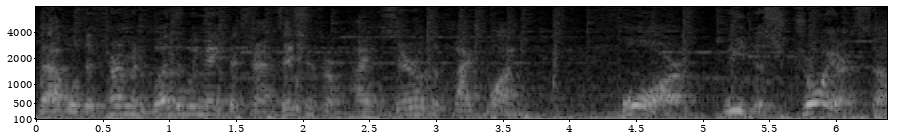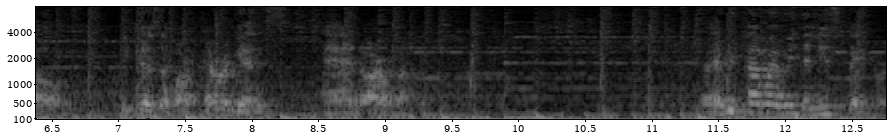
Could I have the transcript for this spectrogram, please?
that will determine whether we make the transition from type 0 to type 1 or we destroy ourselves because of our arrogance and our weapons. Now, every time I read the newspaper,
